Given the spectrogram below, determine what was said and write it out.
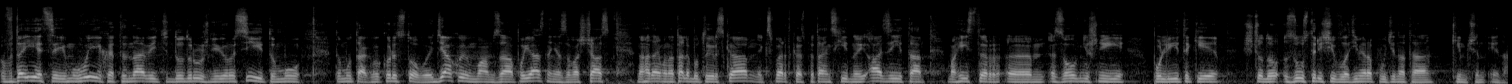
вдається йому виїхати навіть до дружньої Росії, тому, тому так використовує. Дякуємо вам за пояснення, за ваш час. Нагадаємо, Наталя Бутирська, експертка з питань східної Азії та магістр е, зовнішньої політики щодо зустрічі Владимира Путіна та Кім Чен Іна.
